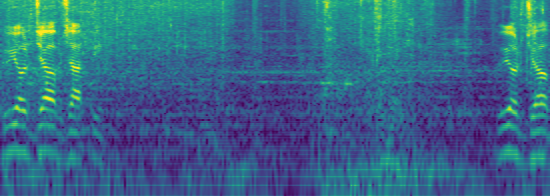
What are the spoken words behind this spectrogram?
Do your job, Japi. Do your job.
